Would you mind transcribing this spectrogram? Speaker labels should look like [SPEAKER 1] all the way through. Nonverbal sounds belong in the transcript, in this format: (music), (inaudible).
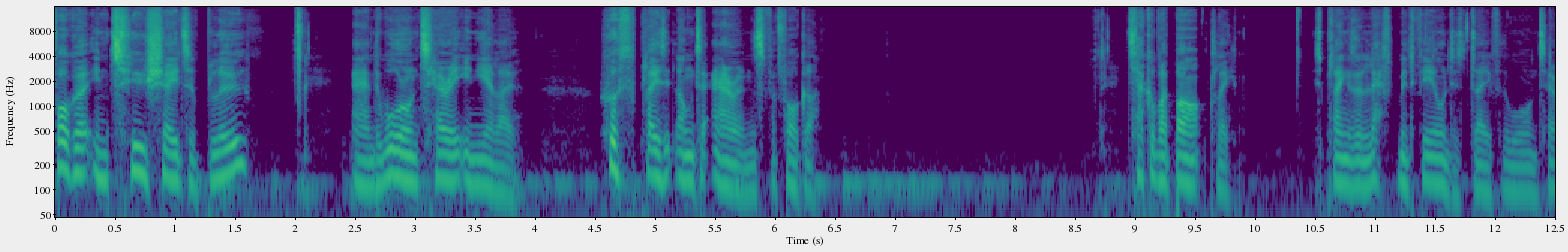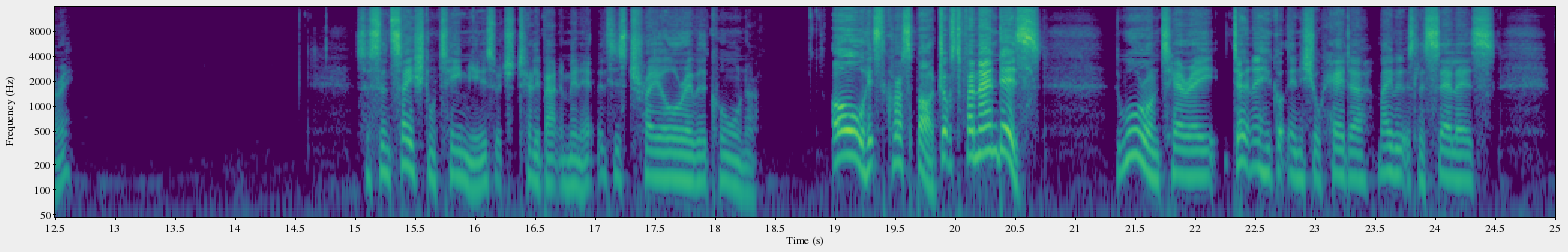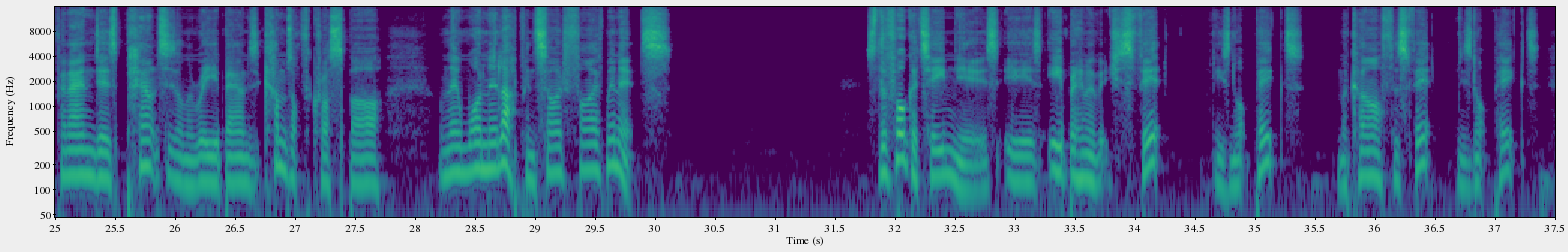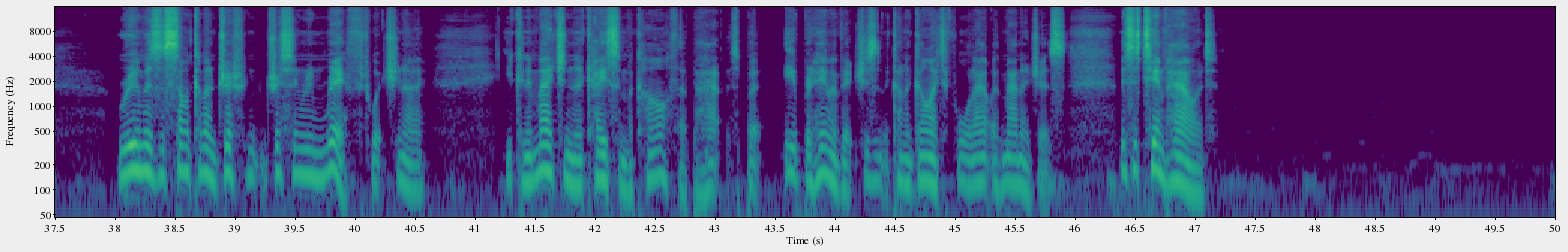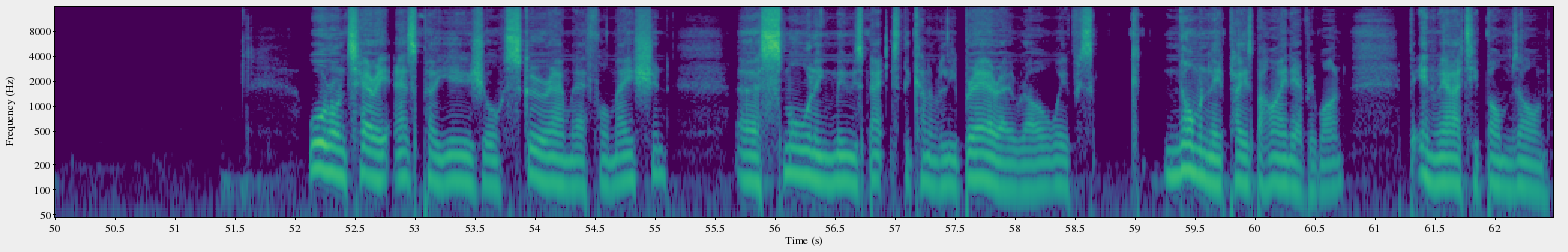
[SPEAKER 1] Fogger in two shades of blue and the War on Terry in yellow. Huth plays it long to Aarons for Fogger. Tackled by Barkley. He's playing as a left midfielder today for the War on Terry. So sensational team news, which I'll tell you about in a minute. This is Traore with a corner. Oh, hits the crossbar. Drops to Fernandez. The War on Terry. Don't know who got the initial header. Maybe it was Lascelles. Fernandez pounces on the rebound as it comes off the crossbar and then 1-0 up inside five minutes. So the Fogger team news is Ibrahimovic is fit. He's not picked. McArthur's fit. He's not picked. Rumours of some kind of dressing room rift, which, you know, you can imagine in the case of MacArthur, perhaps, but Ibrahimovic isn't the kind of guy to fall out with managers. This is Tim Howard. War on Terry, as per usual, screw around with their formation. Uh, Smalling moves back to the kind of libero role, where he nominally plays behind everyone, but in reality bombs on.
